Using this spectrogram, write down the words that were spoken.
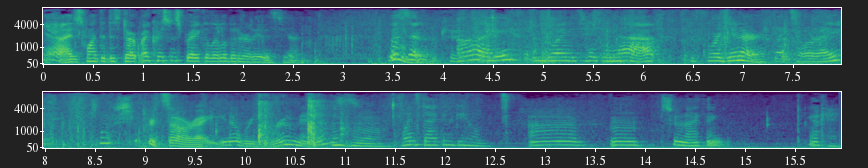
Yeah, I just wanted to start my Christmas break a little bit early this year. Listen, I am going to take a nap before dinner, if that's all right. Well, sure, it's all right. You know where your room is. Mm-hmm. When's Dad going to be home? Uh, mm, soon, I think. Yeah. Okay.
